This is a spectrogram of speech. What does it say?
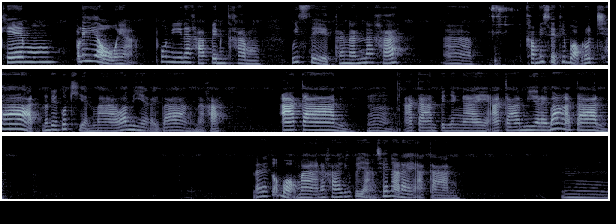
เค็ม เปรี้ยวเนี่ยพวกนี้นะคะเป็นคำวิเศษทั้งนั้นนะคะคำวิเศษที่บอกรสชาติ นักเรียนก็เขียนมาว่ามีอะไรบ้างนะคะ อาการอืมอาการเป็นยังไง อาการมีอะไรบ้างอาการแล้วก็บอกมานะคะ ยกตัวอย่างเช่นอะไรอาการอืม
